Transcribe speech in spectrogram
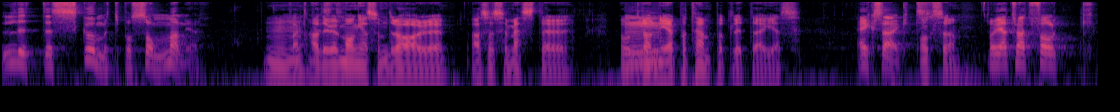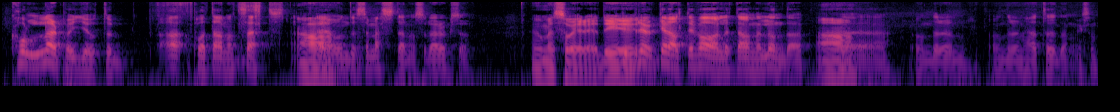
lite skumt på sommaren ju mm, ja, det är väl många som drar eh, alltså semester och Mm. drar ner på tempot lite I guess. Exakt Också. Och jag tror att folk kollar på youtube på ett annat sätt Ja. eh, under semestern och sådär också Jo men så är det. Det, är, Det brukar alltid vara lite annorlunda Ja. eh, under, den, under den här tiden liksom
